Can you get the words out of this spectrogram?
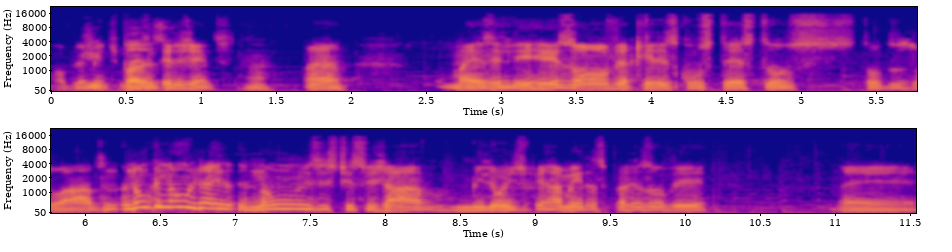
obviamente, mais inteligentes. Ah. É. Mas ele resolve aqueles com os textos todos zoados. Não que não, já, não existisse já milhões de ferramentas para resolver é,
